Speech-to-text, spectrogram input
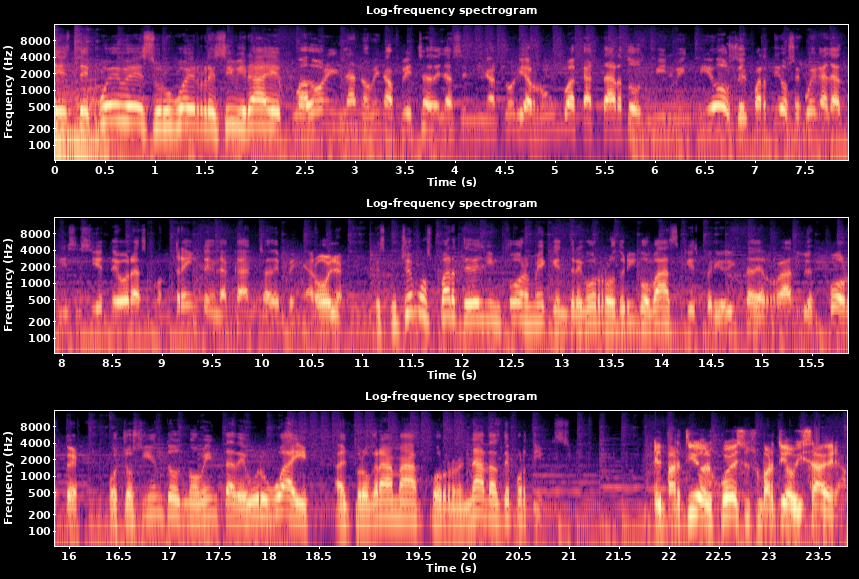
Este jueves Uruguay recibirá a Ecuador en la novena fecha de las eliminatorias rumbo a Qatar 2022. El partido se juega a las 17 horas con 30 en la cancha de Peñarol. Escuchemos parte del informe que entregó Rodrigo Vázquez, periodista de Radio Sport 890 de Uruguay, al programa Jornadas Deportivas el partido del jueves es un partido bisagra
